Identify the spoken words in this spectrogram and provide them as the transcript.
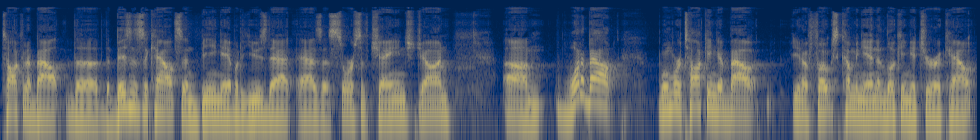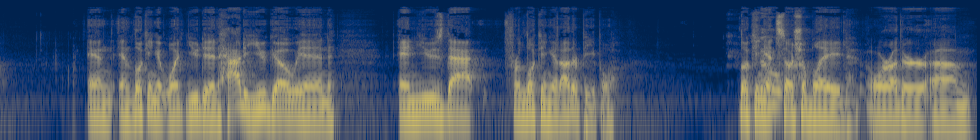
talking about the the business accounts and being able to use that as a source of change, John. Um, what about when we're talking about you know folks coming in and looking at your account and and looking at what you did? How do you go in and use that for looking at other people? Looking so, at Social Blade or other, um,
